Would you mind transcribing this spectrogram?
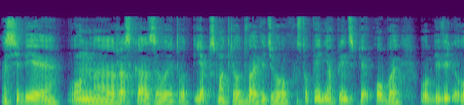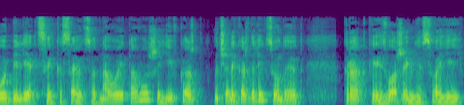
о себе он э, рассказывает. Вот я посмотрел два видео выступления, в принципе, оба, обе, обе лекции касаются одного и того же, и в, кажд... в начале каждой лекции он дает краткое изложение своей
